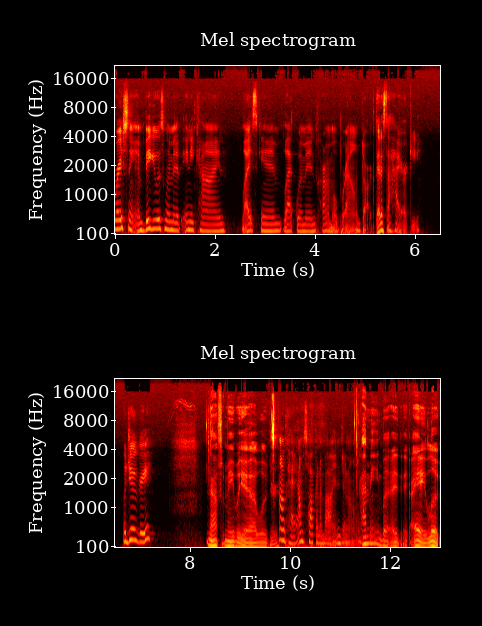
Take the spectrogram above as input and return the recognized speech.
racially ambiguous women of any kind, light skin, black women, caramel, brown, dark. That is the hierarchy. Would you agree? Not for me, but yeah, I would agree. Okay, I'm talking about in general. I mean, but uh, hey, look,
